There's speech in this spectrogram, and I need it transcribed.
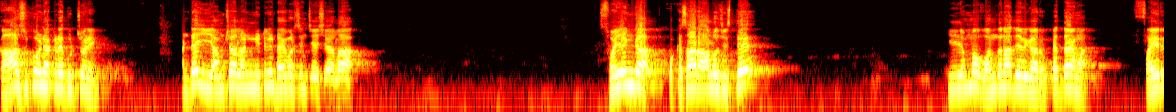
కాసుకొని అక్కడే కూర్చొని అంటే ఈ అంశాలన్నిటిని డైవర్షన్ చేసేయాలా స్వయంగా ఒకసారి ఆలోచిస్తే ఈ అమ్మ వందనాదేవి గారు పెద్దయమ్మ ఫైర్.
